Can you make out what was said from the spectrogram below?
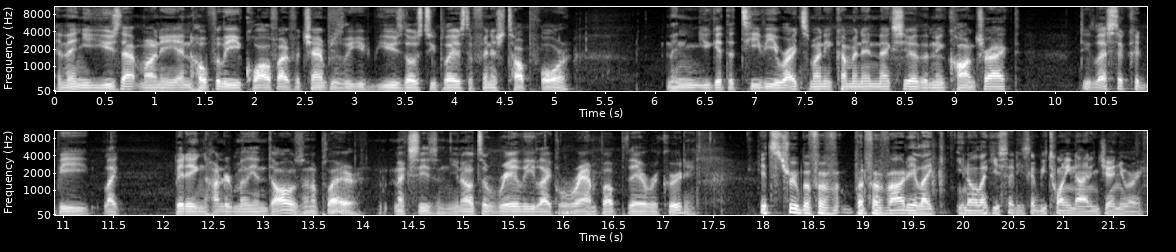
And then you use that money, and hopefully you qualify for Champions League. You use those two players to finish top four. And then you get the TV rights money coming in next year, the new contract. Dude, Leicester could be like bidding hundred million dollars on a player next season. You know, to really like ramp up their recruiting. It's true, but for but for Vardy, like you know, like you said, he's gonna be 29 in January.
